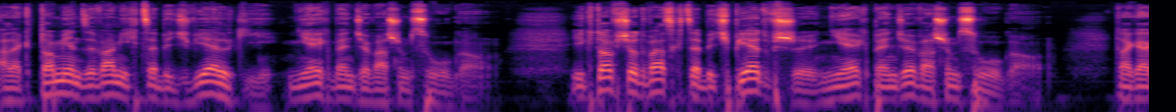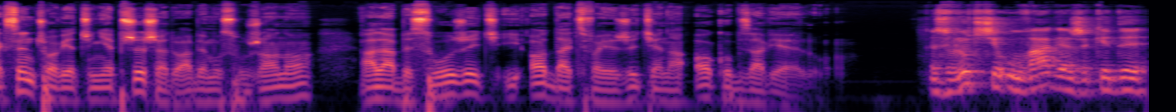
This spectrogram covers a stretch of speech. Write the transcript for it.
ale kto między wami chce być wielki, niech będzie waszym sługą. I kto wśród was chce być pierwszy, niech będzie waszym sługą. Tak jak syn człowieczy nie przyszedł, aby mu służono, ale aby służyć i oddać swoje życie na okup za wielu. Zwróćcie uwagę, że kiedy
